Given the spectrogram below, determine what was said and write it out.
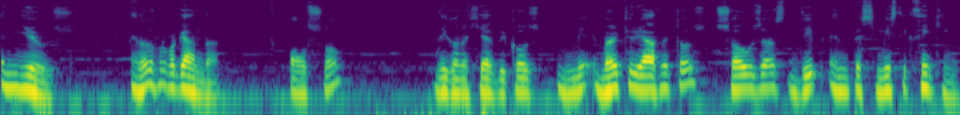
and news, and a lot of propaganda. Also, they're gonna have because Mercury Admetos shows us deep and pessimistic thinking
